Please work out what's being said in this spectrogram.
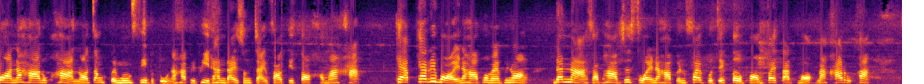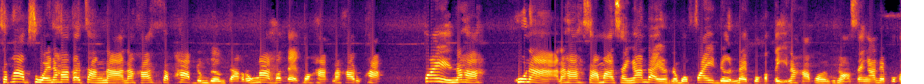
ก่อนนะคะ ลูกค้าเนาะจังไปมึงสี่ประตูนะคะ พี่ๆท่านใดสนใจฝากติดต่อเขามาค่ะ แคปแคริบอยนะคะพ่อแม่พี่น้อง ด้านหน้าสภาพสวยๆนะคะ เป็นไฟโปรเจคเตอร์พร้อมไฟตัดหมอกนะคะลูกค้าสภาพสวยนะคะ กระจังหนานะคะ สภาพเดิมๆจากโรงงานบ่แตกบ่หักนะคะลูกค้าไฟนะคะคู่หนานะคะ สามารถใช้งานได้ระบบไฟเดินได้ปกตินะคะพอเป็นพี่น้องใช้งานได้ปก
